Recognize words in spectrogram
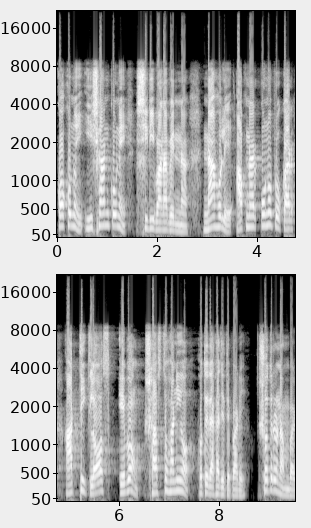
কখনোই ঈশান কোণে সিঁড়ি বানাবেন না। না হলে আপনার কোনো প্রকার আর্থিক লস এবং স্বাস্থ্যহানিও হতে দেখা যেতে পারে। সতেরো নাম্বার,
